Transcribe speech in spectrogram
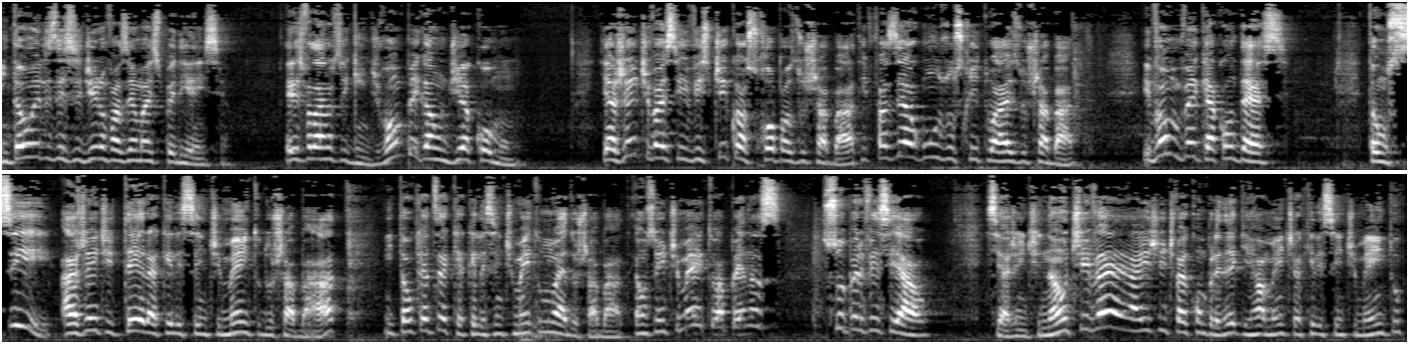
Então eles decidiram fazer uma experiência. Eles falaram o seguinte: vamos pegar um dia comum e a gente vai se vestir com as roupas do Shabat e fazer alguns dos rituais do Shabat. E vamos ver o que acontece. Então, se a gente ter aquele sentimento do Shabat, então quer dizer que aquele sentimento não é do Shabat, é um sentimento apenas superficial. Se a gente não tiver, aí a gente vai compreender que realmente aquele sentimento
